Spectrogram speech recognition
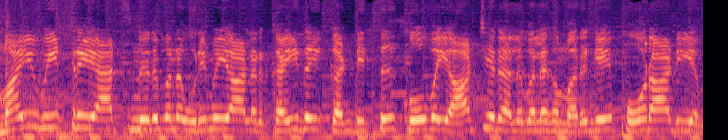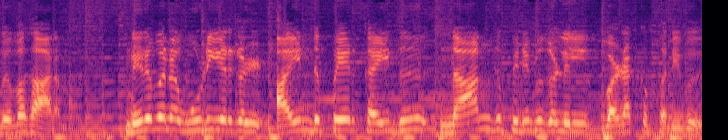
மை வீட்ரி ஆட்ஸ் நிறுவன உரிமையாளர் கைதை கண்டித்து கோவை ஆட்சியர் அலுவலகம் அருகே போராடிய விவகாரம். நிறுவன ஊழியர்கள் ஐந்து பேர் கைது நான்கு பிரிவுகளில் வழக்கு பதிவு.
